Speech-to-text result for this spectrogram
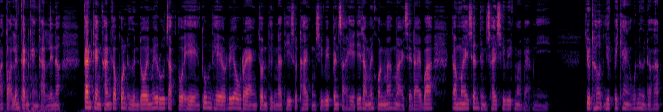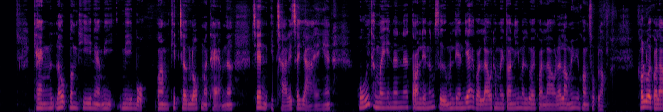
มาต่อเรื่องการแข่งขันเลยเนาะการแข่งขันกับคนอื่น โดยไม่รู้จักตัวเอง ทุ่มเทเรี่ยวแรงจนถึงนาทีสุดท้ายของชีวิตเป็นสาเหตุที่ทำให้คนมากมายเสียดายว่าทำไมฉันถึงใช้ชีวิตมาแบบนี้ หยุดเถอะหยุดไปแข่งกับคนอื่นนะครับ แข่งแล้วบางทีเนี่ยมีมีบวกความคิดเชิงลบมาแถมเนะเช่น อิจฉาริษยาอย่างเงี้ย โอ้ยทำไมนั้นนะตอนเรียนหนังสือมันเรียนแย่กว่าเราทำไมตอนนี้มันรวยกว่าเรา แล้วเราไม่มีความสุขหรอก เขารวยกว่าเรา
